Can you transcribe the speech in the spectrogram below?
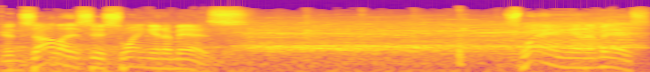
Gonzalez is swinging a miss. Swing and a miss.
